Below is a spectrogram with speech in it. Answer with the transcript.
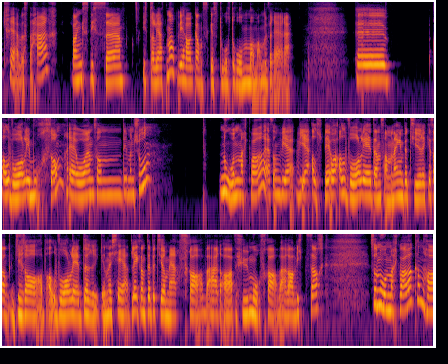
kreves det her, langs disse ytterlighetene, at vi har ganske stort rom å manøvrere. Eh, alvorlig morsom er òg en sånn dimensjon. Noen merkevarer er sånn vi er, vi er, alltid Og alvorlig i den sammenhengen betyr ikke sånn gravalvorlig, dørgende kjedelig. Det betyr mer fravær av humor, fravær av vitser. Så noen merkevarer kan ha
